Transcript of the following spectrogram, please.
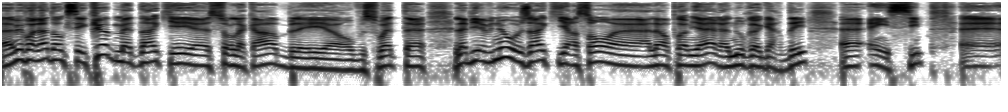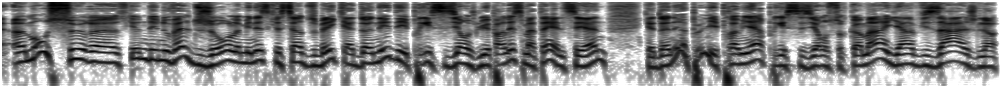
Euh, mais voilà, donc c'est Cube maintenant qui est euh, sur le câble et euh, on vous souhaite la bienvenue aux gens qui en sont à leur première à nous regarder ainsi. un mot sur ce qui est une des nouvelles du jour, le ministre Christian Dubé qui a donné des précisions. Je lui ai parlé ce matin à LCN, qui a donné un peu les premières précisions sur comment il envisage là,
